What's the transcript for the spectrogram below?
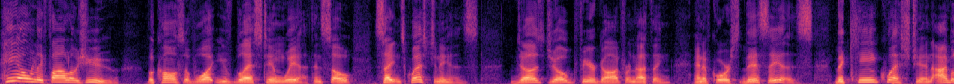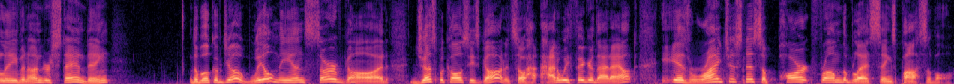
he only follows you because of what you've blessed him with. And so Satan's question is, does Job fear God for nothing? And of course, this is the key question, I believe, in understanding the book of Job. Will men serve God just because He's God? And so how do we figure that out? Is righteousness apart from the blessings possible?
